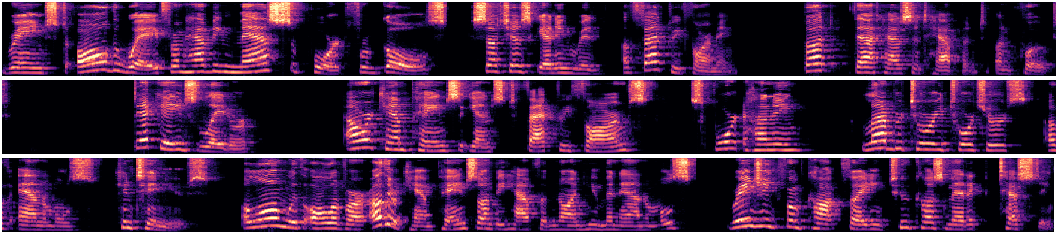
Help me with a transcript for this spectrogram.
ranged all the way from having mass support for goals such as getting rid of factory farming. But that hasn't happened, unquote. Decades later, our campaigns against factory farms, sport hunting, laboratory tortures of animals continues, along with all of our other campaigns on behalf of non-human animals, ranging from cockfighting to cosmetic testing.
